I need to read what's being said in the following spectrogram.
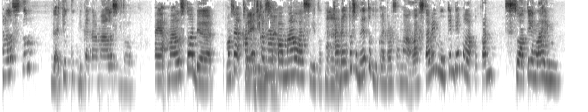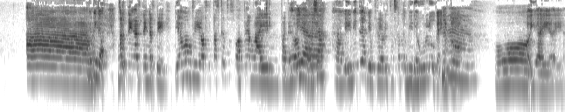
males tuh nggak cukup di kata males gitu loh. Kayak males tuh ada masa kamu Banyak jenisnya. kenapa malas gitu? Mm-mm. Kadang tuh sebenarnya tuh bukan rasa malas, tapi mungkin dia melakukan sesuatu yang lain. Ah, Ngerti nggak? ngerti ngerti ngerti dia memprioritaskan sesuatu yang lain padahal Iya. harusnya hal ini tuh yang diprioritaskan lebih dahulu kayak gitu Mm-mm. oh iya iya iya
